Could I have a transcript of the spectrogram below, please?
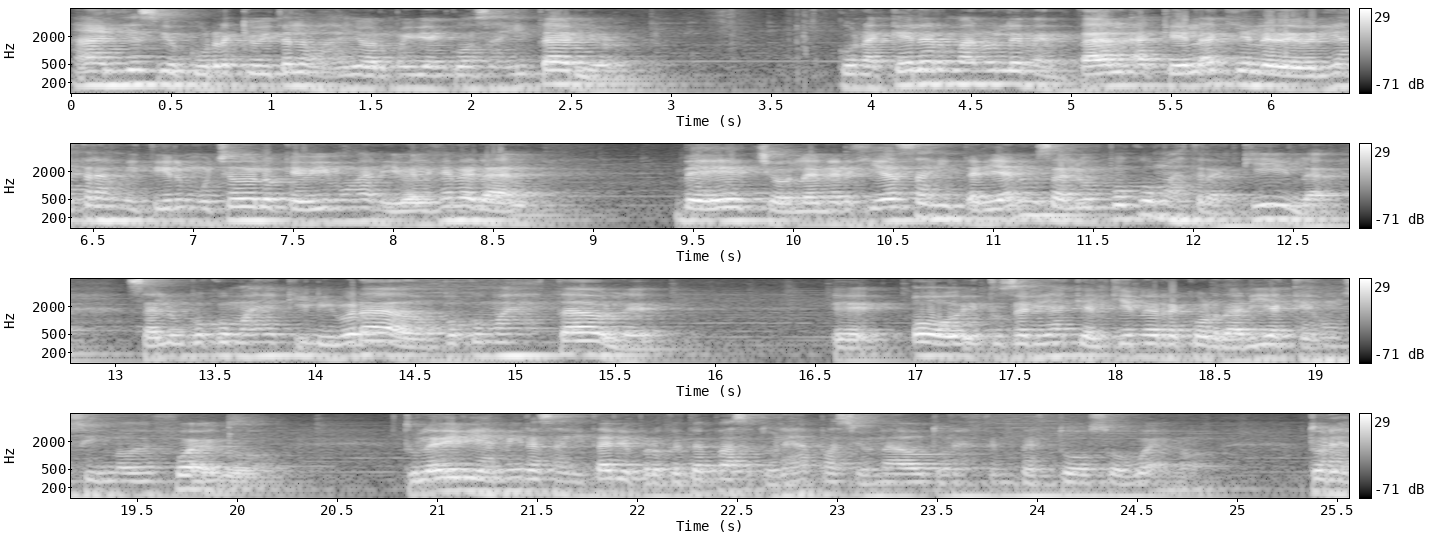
Aries, y ocurre que ahorita la vas a llevar muy bien con Sagitario. Con aquel hermano elemental, aquel a quien le deberías transmitir mucho de lo que vimos a nivel general. De hecho, la energía sagitariana sale un poco más tranquila, sale un poco más equilibrado, un poco más estable eh, hoy tú serías aquel quien le recordaría que es un signo de fuego. Tú le dirías, mira Sagitario, pero ¿qué te pasa? Tú eres apasionado, tú eres tempestuoso, bueno, tú eres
